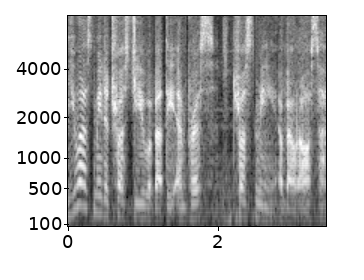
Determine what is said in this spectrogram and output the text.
You asked me to trust you about the Empress. Trust me about Ahsa.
